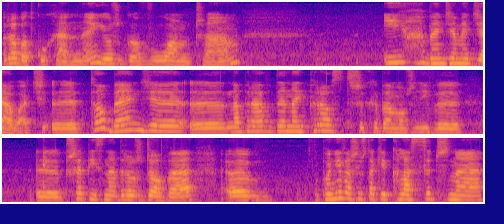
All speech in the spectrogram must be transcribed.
robot kuchenny, już go włączam i będziemy działać. Y, To będzie y, naprawdę najprostszy chyba możliwy y, przepis na drożdżowe, ponieważ już takie klasyczne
